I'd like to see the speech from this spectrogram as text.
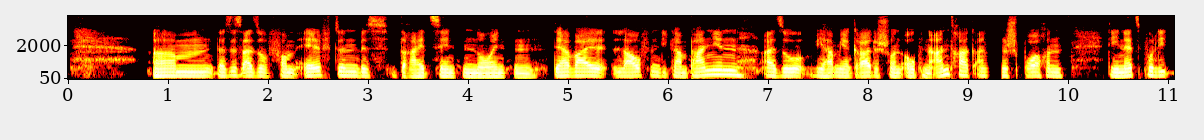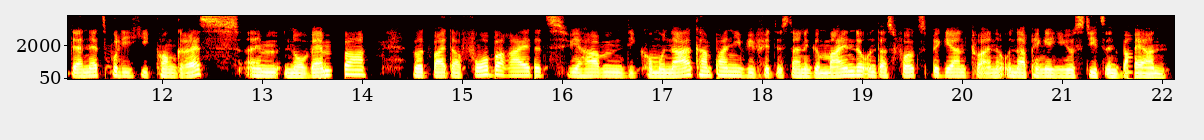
Ähm, das ist also vom 11. bis 13.9. Derweil laufen die Kampagnen. Also wir haben ja gerade schon Open Antrag angesprochen. Netzpoli der Netzpolitik-Kongress im November wird weiter vorbereitet. Wir haben die Kommunalkampagne Wie fit ist deine Gemeinde und das Volksbegehren für eine unabhängige Justiz in Bayern.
